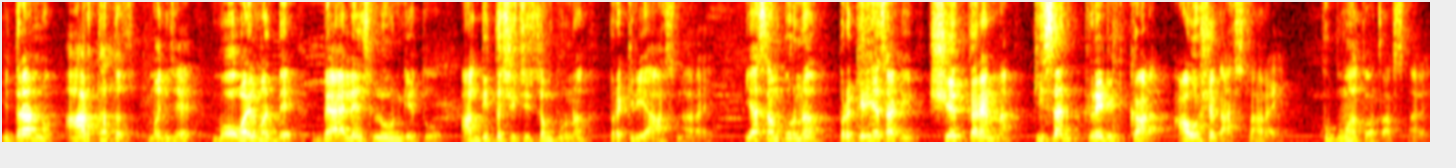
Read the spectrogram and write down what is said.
मित्रांनो अर्थातच म्हणजे मोबाईलमध्ये बॅलेन्स लोन घेतो अगदी तशीची संपूर्ण प्रक्रिया असणार आहे. या संपूर्ण प्रक्रियेसाठी शेतकऱ्यांना किसान क्रेडिट कार्ड आवश्यक असणार आहे. खूप महत्त्वाचं असणार आहे.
